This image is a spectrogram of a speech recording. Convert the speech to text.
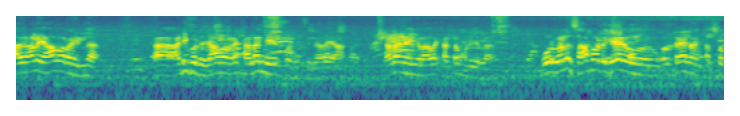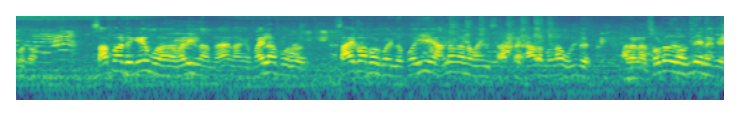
அதனால் வியாபாரம் இல்லை. அடிபட்டு வியாபாரம் கடன் ஏற்பட்டுச்சு நிறையா. கடன் எங்களால் கட்ட முடியல. ஒருவேளை சாப்பாட்டுக்கே ஒரு டைம் நாங்கள் கஷ்டப்பட்டோம். சாப்பாட்டுக்கே ம- வழி இல்லாமல் நாங்கள் மயிலாப்பூர் சாய்பாபா கோயிலில் போய் அன்னதானம் வாங்கி சாப்பிட்ட காலமெல்லாம் உண்டு. அதை நான் சொல்கிறதுல வந்து எனக்கு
